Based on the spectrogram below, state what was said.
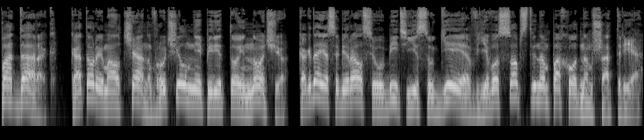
Подарок, который Молчан вручил мне перед той ночью, когда я собирался убить Ясугея в его собственном походном шатре.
